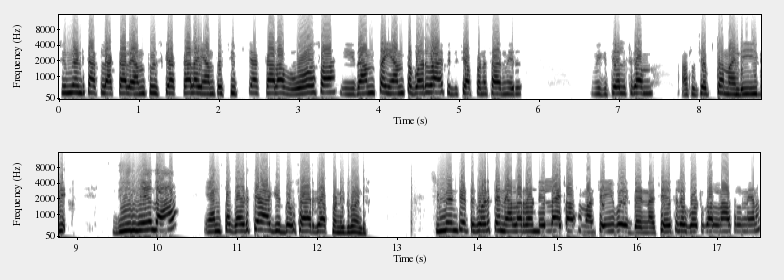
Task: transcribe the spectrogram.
సిమెంట్ కట్టలు ఎక్కాలి ఎంత ఉసుకు ఎక్కాలా ఎంత చిప్స్ ఎక్కాలా ఓస ఇదంతా ఎంత బరువు ఆపిది చెప్పండి సార్ మీరు. మీకు తెలుసుగా అసలు చెప్తానండి ఇది. దీని మీద ఎంత గడితే ఆగిద్ది ఒకసారి చెప్పండి ఇదిగోండి. సిమెంట్ ఇట్టు కొడితే నెల రెండు నెలలు అయితే అసలు మనం చేయబోయిద్దండి. నా చేతిలో కొట్టుకోవాలని అసలు నేను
